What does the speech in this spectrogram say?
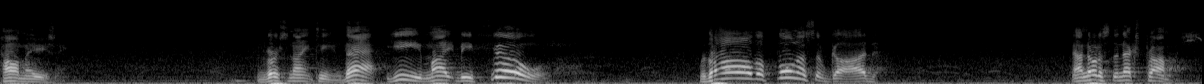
How amazing. In verse 19, that ye might be filled with all the fullness of God. Now, notice the next promise.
